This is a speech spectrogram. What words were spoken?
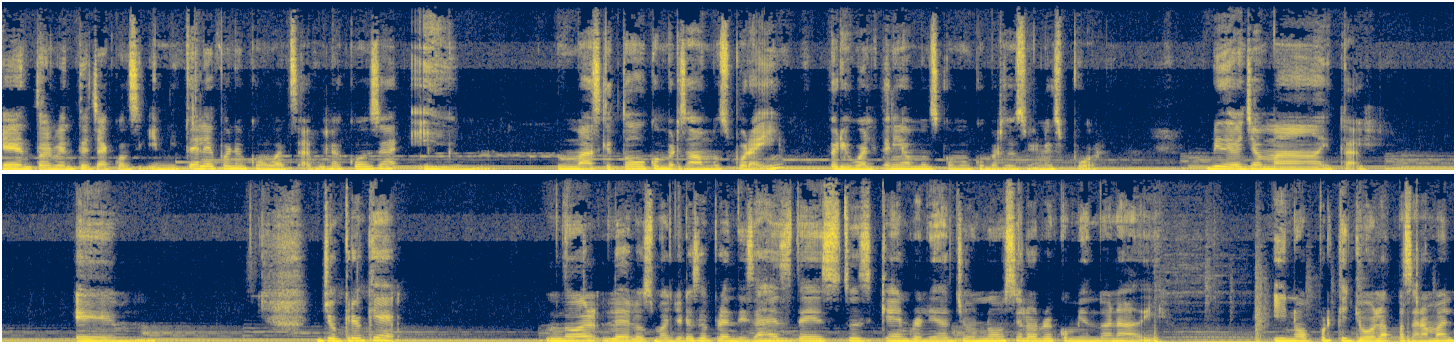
Eventualmente ya conseguí mi teléfono con WhatsApp y la cosa y más que todo conversábamos por ahí, pero igual teníamos como conversaciones por videollamada y tal. Em, yo creo que uno de los mayores aprendizajes de esto es que en realidad yo no se lo recomiendo a nadie. Y no porque yo la pasara mal,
